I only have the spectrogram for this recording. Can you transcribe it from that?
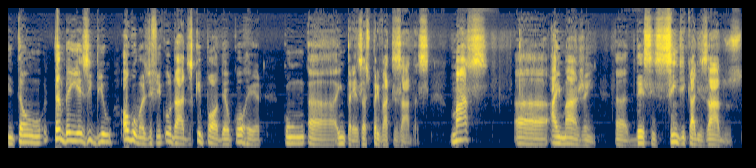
então também exibiu algumas dificuldades que podem ocorrer com uh, empresas privatizadas. Mas uh, a imagem uh, desses sindicalizados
